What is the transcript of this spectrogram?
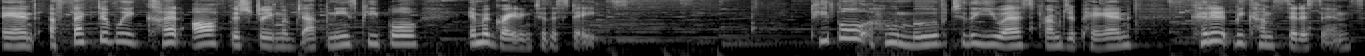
and effectively cut off the stream of Japanese people immigrating to the States. People who moved to the US from Japan couldn't become citizens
